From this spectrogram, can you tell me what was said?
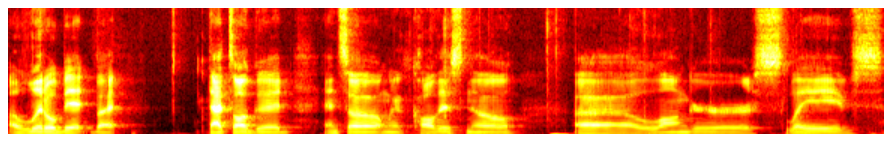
a little bit, but that's all good. And so I'm gonna call this no uh, longer slaves.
